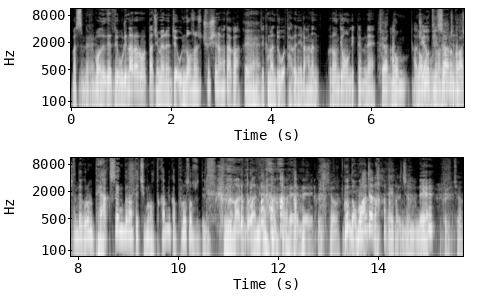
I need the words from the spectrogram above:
맞습니다. 네. 뭐 이게 우리나라로 따지면은 이제 운동선수 출신을 하다가 예. 이제 그만두고 다른 일을 하는 그런 경우기 때문에 제가 아- 너무 너무 디스하는 것 같은데 그럼 대학생들한테 지면 어떡합니까? 프로 선수들이. 그 말은 또 맞네요. 네, 네, 그렇죠. 그건 네, 너무하잖아. 네, 그렇죠. 음, 네, 예? 그렇죠.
